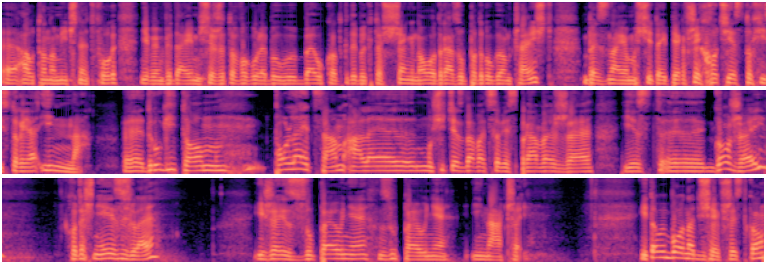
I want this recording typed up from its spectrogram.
e, autonomiczny twór. Nie wiem, wydaje mi się, że to w ogóle byłby bełkot, gdyby ktoś sięgnął od razu po drugą część, bez znajomości tej pierwszej, choć jest to historia inna. E, Drugi tom polecam, ale musicie zdawać sobie sprawę, że jest e, gorzej, chociaż nie jest źle i że jest zupełnie, zupełnie inaczej. I to by było na dzisiaj wszystko.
